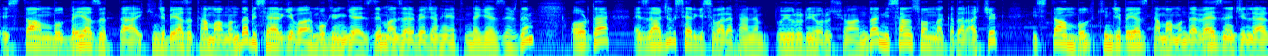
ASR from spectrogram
İstanbul Beyazıt'ta, 2. Beyazıt hamamında bir sergi var. Bugün gezdim. Azerbaycan heyetinde gezdirdim. Orada eczacılık sergisi var efendim. Duyuruluyoruz şu anda. Nisan sonuna kadar açık. İstanbul 2. Beyazıt hamamında Vezneciler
